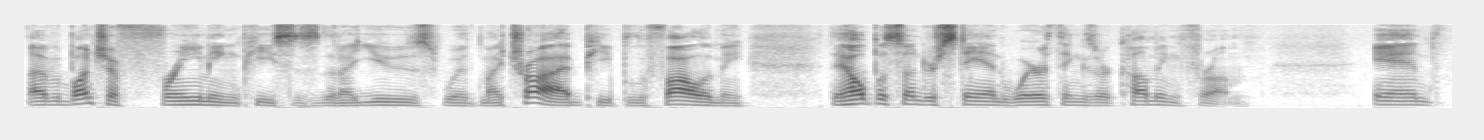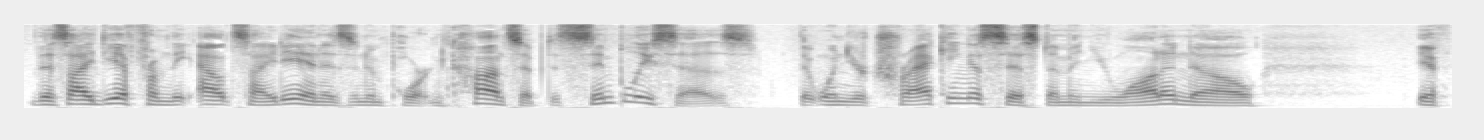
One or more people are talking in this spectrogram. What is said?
I have a bunch of framing pieces that I use with my tribe, people who follow me. They help us understand where things are coming from. And this idea from the outside in is an important concept. It simply says that when you're tracking a system and you want to know if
